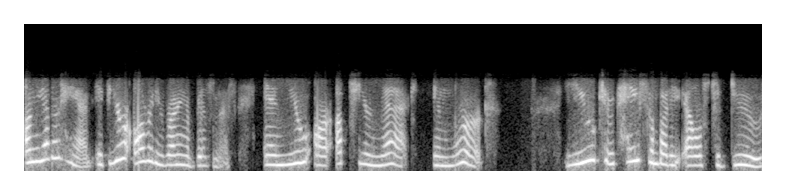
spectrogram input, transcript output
On the other hand, if you're already running a business and you are up to your neck in work, you can pay somebody else to do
